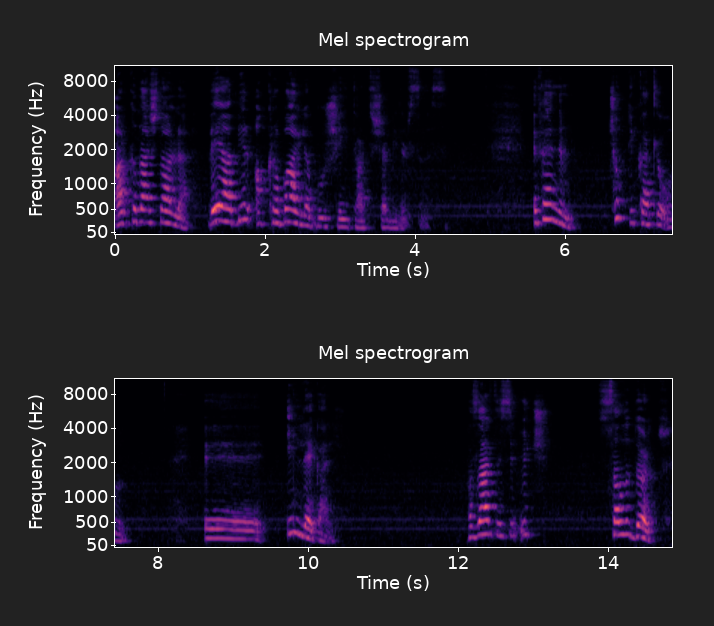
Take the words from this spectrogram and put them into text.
arkadaşlarla veya bir akrabayla bu şeyi tartışabilirsiniz. Efendim, çok dikkatli olun. E, illegal. Pazartesi 3, salı 4.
